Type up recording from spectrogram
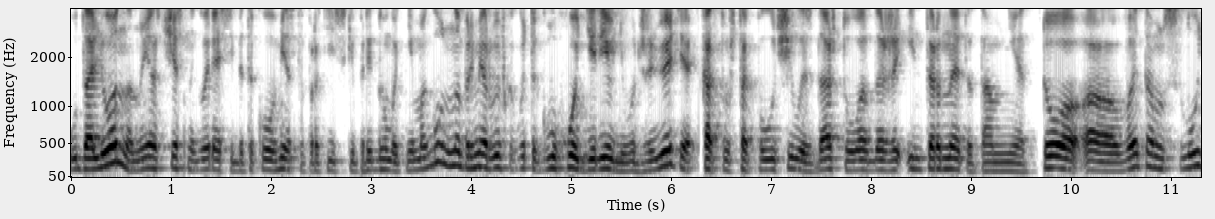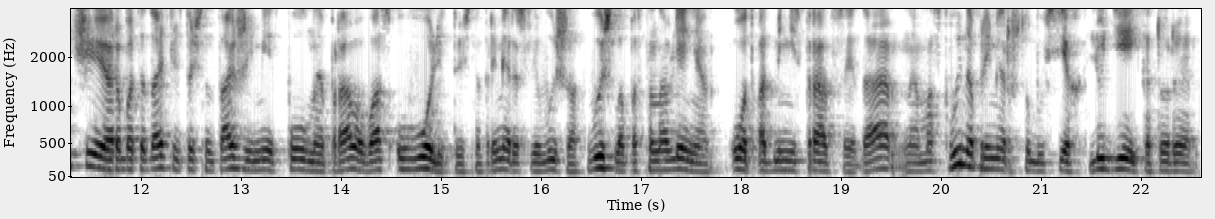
удаленно, ну я, честно говоря, себе такого места практически придумать не могу, ну, например, вы в какой-то глухой деревне вот живете, как-то уж так получилось, да, что у вас даже интернета там нет, то э, в этом случае работодатель точно так же имеет полное полное право вас уволить. То есть, например, если вышло, вышло постановление от администрации да, Москвы, например, чтобы всех людей, которые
